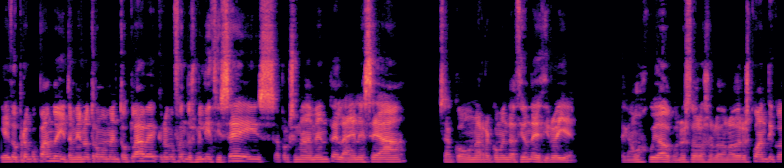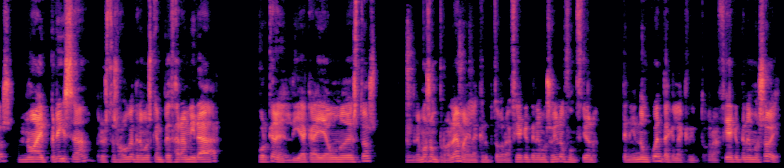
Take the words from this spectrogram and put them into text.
Y ha ido preocupando y también otro momento clave, creo que fue en 2016 aproximadamente, la NSA sacó una recomendación de decir, oye, tengamos cuidado con esto de los ordenadores cuánticos, no hay prisa, pero esto es algo que tenemos que empezar a mirar porque en el día que haya uno de estos tendremos un problema y la criptografía que tenemos hoy no funciona. Teniendo en cuenta que la criptografía que tenemos hoy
